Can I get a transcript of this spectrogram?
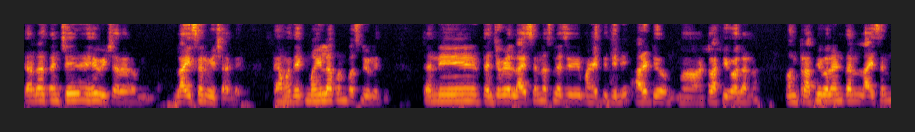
त्याला त्यांचे हे विचार लायसन विचारले. त्यामध्ये एक महिला पण बसलेली होती. त्यांनी त्यांच्याकडे लायसन नसल्याची माहिती दिली आरटीओ ट्रॅफिकवाल्यांना. मग ट्रॅफिकवाल्यांनी त्यांना लायसन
